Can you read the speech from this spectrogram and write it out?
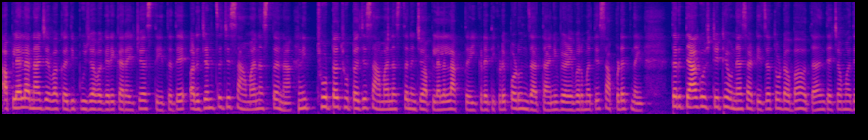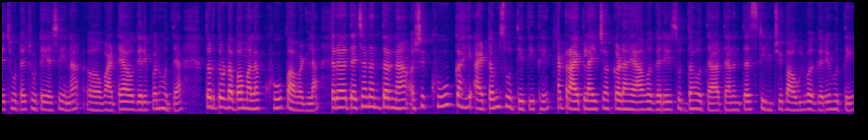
आपल्याला ना जेव्हा कधी पूजा वगैरे करायची असते तर ते अर्जंटचं जे सामान असतं ना आणि छोटं छोटं जे सामान असतं ना जे आपल्याला लागतं इकडे तिकडे पडून जातं आणि वेळेवर मग ते सापडत नाही तर त्या गोष्टी ठेवण्यासाठीचा तो डबा होता. आणि त्याच्यामध्ये छोटे छोटे असे ना वाट्या वगैरे पण होत्या. तर तो डबा मला खूप आवडला. तर त्याच्यानंतर ना असे खूप काही आयटम्स होते तिथे. ट्रायप्लायच्या कढाया वगैरे सुद्धा होत्या. त्यानंतर स्टीलचे बाउल वगैरे होते.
